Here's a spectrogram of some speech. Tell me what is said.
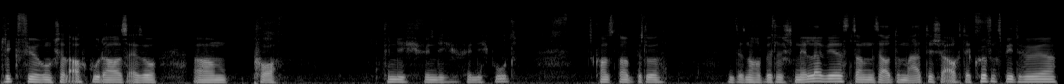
Blickführung schaut auch gut aus. Also ähm, finde ich, find ich, find ich gut. Jetzt kannst du noch ein bisschen, wenn du noch ein bisschen schneller wirst, dann ist automatisch auch der Kurvenspeed höher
